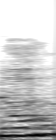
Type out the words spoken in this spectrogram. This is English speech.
If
